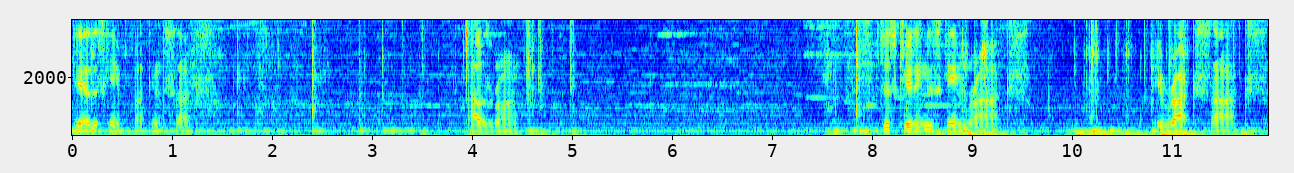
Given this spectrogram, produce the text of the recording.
Yeah, this game fucking sucks. I was wrong. Just kidding, this game rocks. It rocks socks.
